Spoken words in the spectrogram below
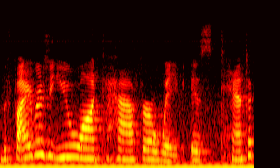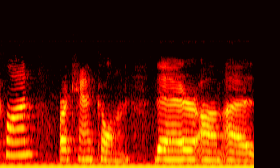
The fibers that you want to have for a wig is Tantaclon or Kanekalon. They're um, a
